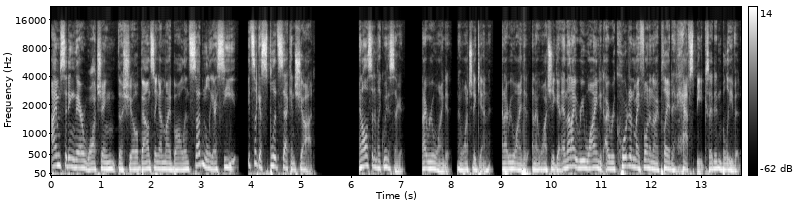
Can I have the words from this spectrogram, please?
I'm sitting there watching the show, bouncing on my ball, and suddenly I see it's like a split second shot. And all of a sudden, I'm like, wait a second. I rewind it and I watch it again and I rewind it and I watch it again. And then I rewind it. I record it on my phone and I play it at half speed because I didn't believe it.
